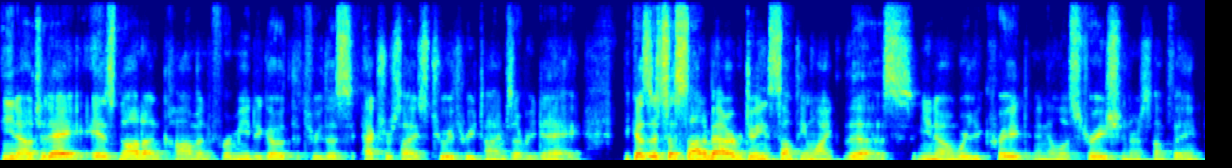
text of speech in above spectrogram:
you know, today it's not uncommon for me to go through this exercise two or three times every day because it's just not a matter of doing something like this, you know, where you create an illustration or something.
